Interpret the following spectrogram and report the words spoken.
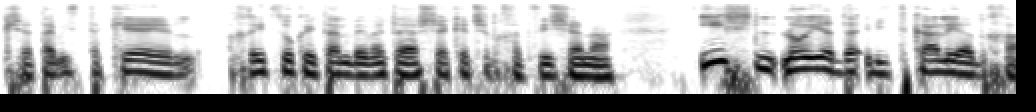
כשאתה מסתכל, אחרי צוק איתן באמת היה שקט של חצי שנה. איש לא נתקע לידך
